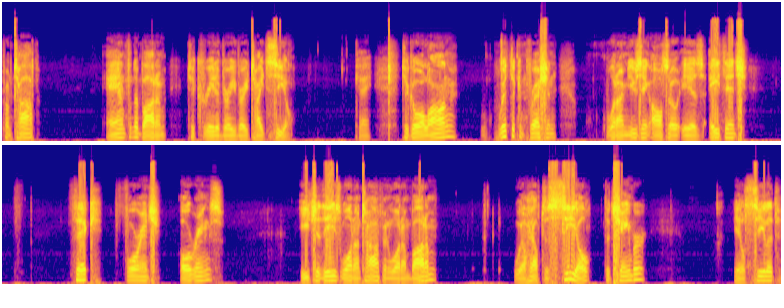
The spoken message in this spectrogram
from top and from the bottom to create a very, very tight seal. Okay, to go along with the compression, what I'm using also is eighth inch thick four inch O-rings. Each of these, one on top and one on bottom, will help to seal the chamber. It'll seal it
